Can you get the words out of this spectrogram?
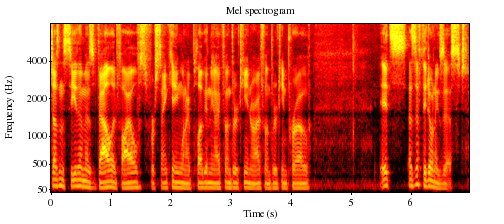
doesn't see them as valid files for syncing when I plug in the iPhone 13 or iPhone 13 Pro. It's as if they don't exist.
